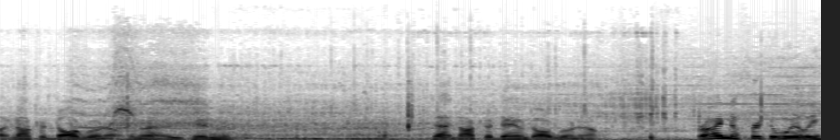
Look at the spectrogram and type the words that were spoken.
It knocked a dog bone out from that. Are you kidding me? That knocked a damn dog bone out. Riding a freaking wheelie.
